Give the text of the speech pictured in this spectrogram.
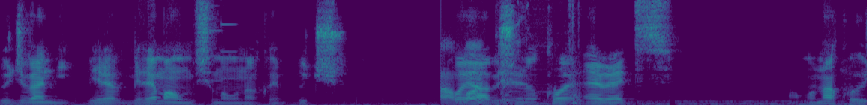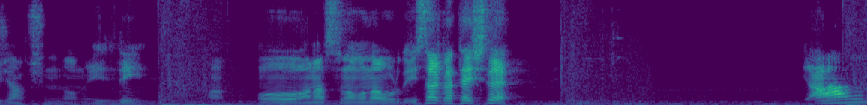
Gücü ben bire, bire mi almışım amına koyayım? 3. Koy abi şunu koy. Evet. Amına koyacağım şimdi onu. izleyin. Ha. Oo anasını amına vurdu. İshak ateşle. Ya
